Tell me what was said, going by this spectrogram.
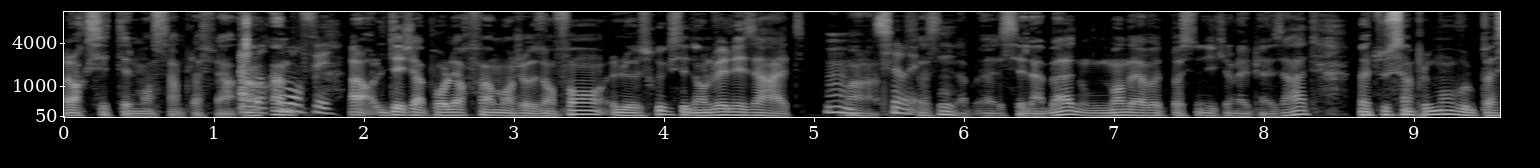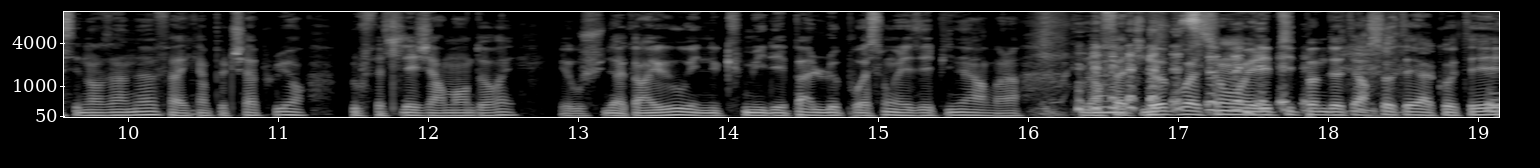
alors que c'est tellement simple à faire. Alors, comment on fait? alors, déjà, pour leur faire manger aux enfants, le truc, c'est d'enlever les arêtes. Mmh, voilà, c'est vrai. Ça, c'est là- c'est là-bas. Donc, demandez à votre poissonnier qui enlève bien les arêtes. Bah, tout simplement, vous le passez dans un œuf avec un peu de chapelure, vous le faites légèrement dorer. Et où je suis d'accord avec vous, et ne cumulez pas le poisson et les épinards. Voilà. Vous leur faites le poisson et les petites pommes de terre sautées à côté.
